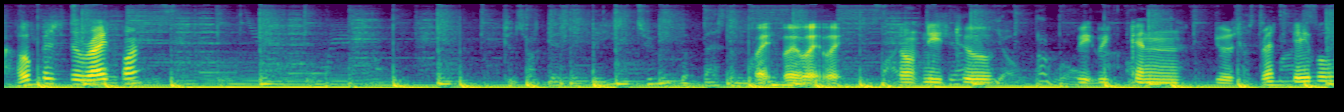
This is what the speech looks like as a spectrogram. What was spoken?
I hope it's the right one. Wait, wait, wait, wait. Don't need to. We, we can use red cable.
